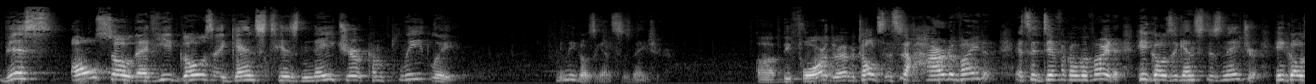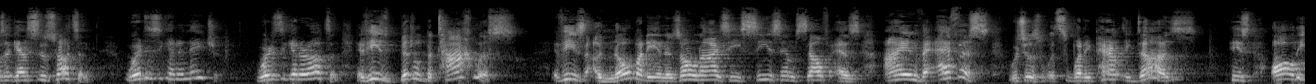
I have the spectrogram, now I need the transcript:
This also that he goes against his nature completely. What do you mean he goes against his nature? Uh, before, the Rebbe told us this is a hard avoida. It's a difficult avoida. He goes against his nature. He goes against his ratzon. Where does he get a nature? Where does he get a ratzon? If he's bittel betachlis, if he's a nobody in his own eyes, he sees himself as ayin ve'efes, which is what he apparently does. He's all he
